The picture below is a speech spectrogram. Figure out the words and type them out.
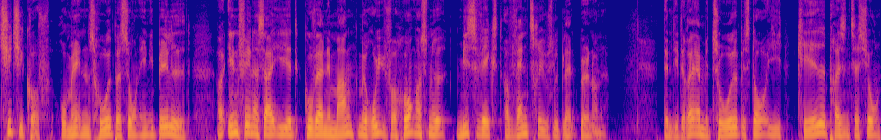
Chichikov, romanens hovedperson, ind i billedet og indfinder sig i et guvernement med ry for hungersnød, misvækst og vantrivsel blandt bønderne. Den litterære metode består i kædepræsentation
